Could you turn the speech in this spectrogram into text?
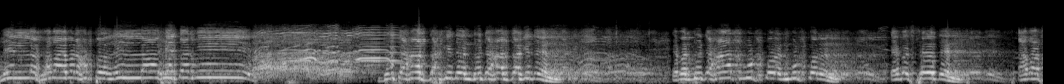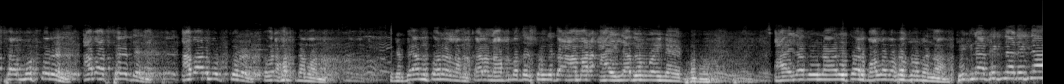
লিল্লাহ, সবাই আবার হাত তোলেন। লিল্লাহি তাকবীর। দুইটা হাত জাকি দেন, দুইটা হাত জাকি দেন। এবার দুইটা হাত মুট করেন মুট করেন। এবার ছেড়ে দেন। আবার মুট করেন, আবার ছেড়ে দেন। আবার মুট করেন, এবার হাত নামান। এটা ব্যায়াম করালাম, কারণ আপনাদের সঙ্গে তো আমার আই লাভ ইউ হয় না এখনও আই লাভ না হলে তো আর ভালোবাসা জমে না। ঠিক না ঠিক না ঠিক না?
